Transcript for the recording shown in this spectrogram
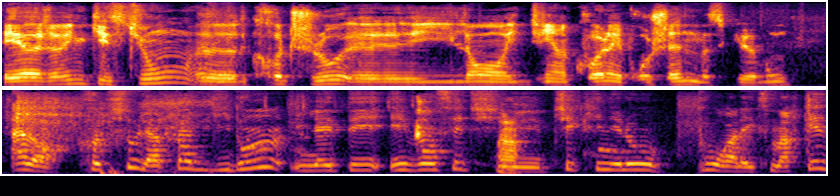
Et euh, j'avais une question, euh, Crutchlow, euh, il, en, il devient quoi l'année prochaine? Parce que bon, Alors, Crutchlow, il a pas de guidon, il a été évincé de chez Ah. Cecchinello pour Alex Marquez.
